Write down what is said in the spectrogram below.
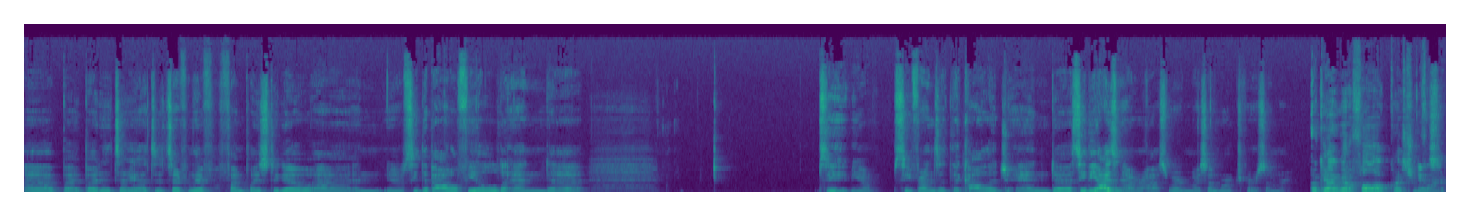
Uh, but but it's a, yeah, it's, it's definitely a fun place to go uh, and you know see the battlefield and uh, see you know see friends at the college and uh, see the Eisenhower House where my son worked for a summer. Okay, I've got a follow up question Yes. for you.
